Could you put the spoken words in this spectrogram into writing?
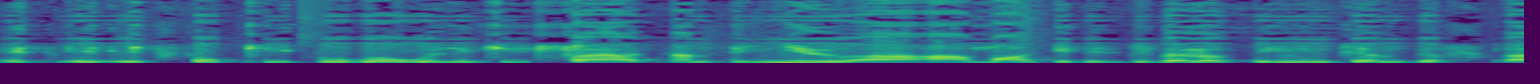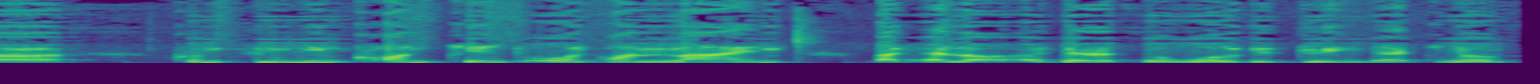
it, it's for people who are willing to try out something new. Uh, our market is developing in terms of uh, consuming content on online, but a lot the rest of the world is doing that. You know,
